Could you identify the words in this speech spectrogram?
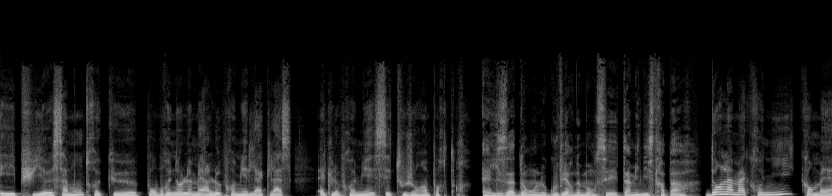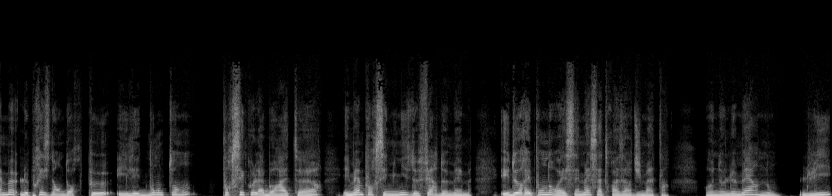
Et puis, euh, ça montre que pour Bruno Le Maire, le premier de la classe, être le premier, c'est toujours important. Elsa, dans le gouvernement, c'est un ministre à part? Dans la Macronie, quand même, le président dort peu et il est de bon temps pour ses collaborateurs et même pour ses ministres de faire de même et de répondre aux SMS à 3 heures du matin. Bruno Le Maire, non. Lui,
